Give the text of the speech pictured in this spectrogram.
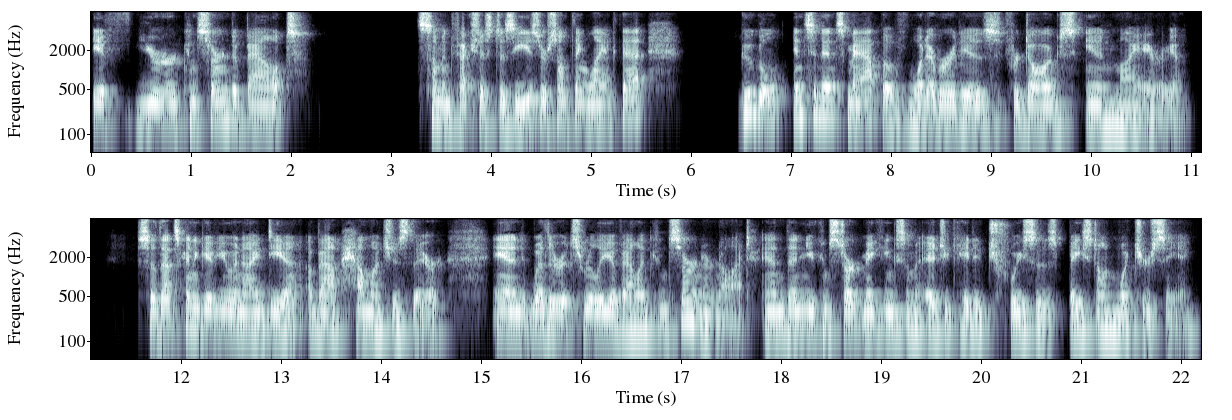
if you're concerned about some infectious disease or something like that, Google incidence map of whatever it is for dogs in my area. So that's going to give you an idea about how much is there and whether it's really a valid concern or not. And then you can start making some educated choices based on what you're seeing.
